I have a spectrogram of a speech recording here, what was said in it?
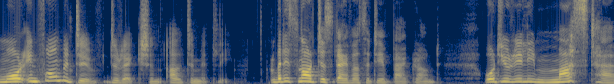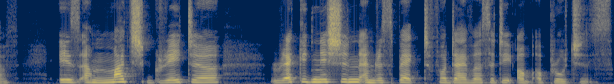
more informative direction ultimately. But it's not just diversity of background. What you really must have is a much greater recognition and respect for diversity of approaches.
